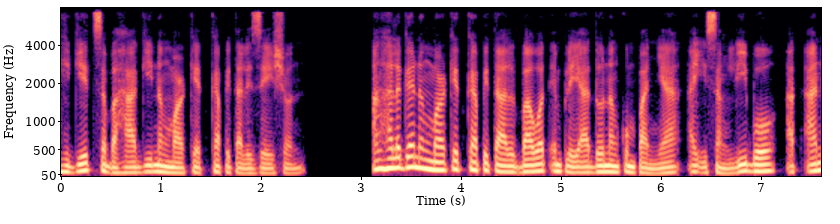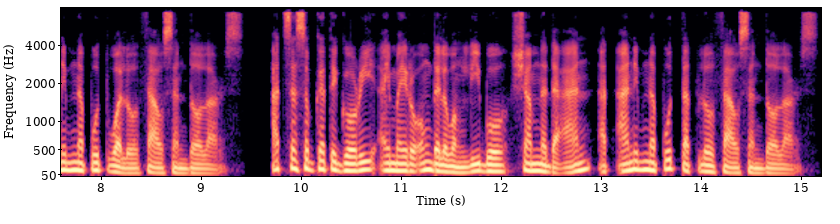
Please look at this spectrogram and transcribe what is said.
higit sa bahagi ng market capitalization. Ang halaga ng market capital bawat empleyado ng kumpanya ay 1,000 at 68,000 dollars. At sa subkategory ay mayroong 2,000 siyam na daan at 63,000 dollars.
